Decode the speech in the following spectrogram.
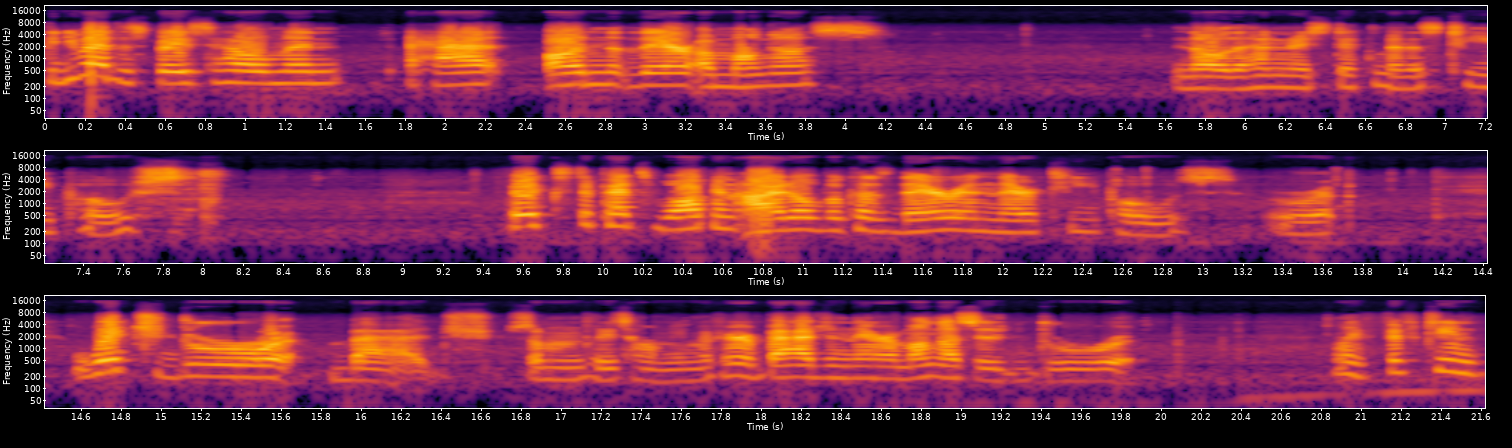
Can you add the space helmet hat on there Among Us? No, the Henry Stickmin is T-pose. Fix the pets walking idle because they're in their T-pose. Rip. Which drip badge? Someone please tell me. My favorite badge in there among us is drip. Only 15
